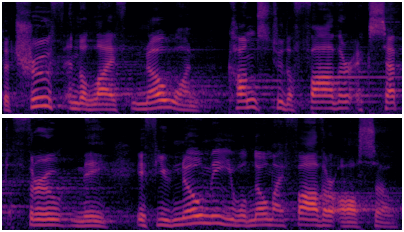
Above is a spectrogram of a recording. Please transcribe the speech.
the truth, and the life. No one comes to the Father except through me. If you know me, you will know my Father also.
